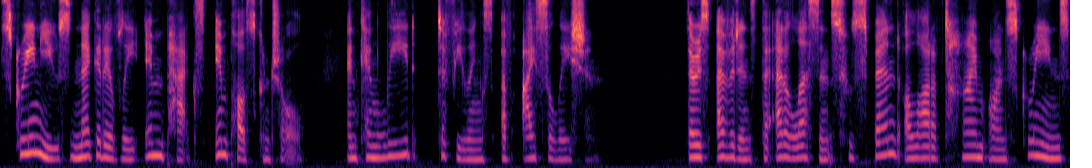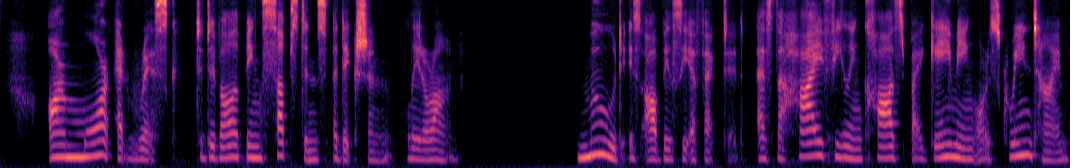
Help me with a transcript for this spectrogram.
Screen use negatively impacts impulse control and can lead to feelings of isolation. There is evidence that adolescents who spend a lot of time on screens are more at risk to developing substance addiction later on. Mood is obviously affected, as the high feeling caused by gaming or screen time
